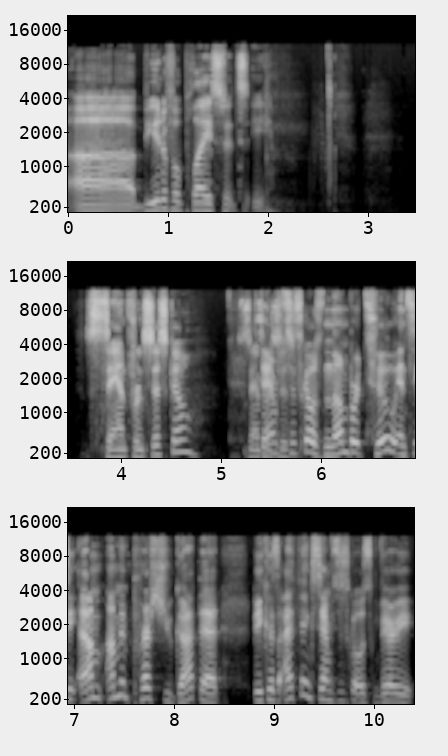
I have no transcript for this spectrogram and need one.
Uh, beautiful place. It's San Francisco. San Francisco's number two, and see, I'm I'm impressed you got that because I think San Francisco is very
